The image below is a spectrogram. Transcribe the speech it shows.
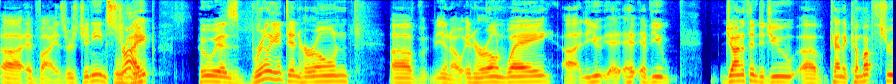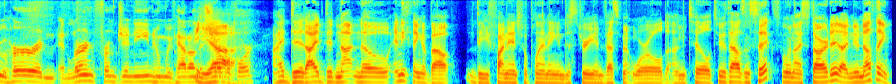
uh, advisors, Janine Stripe, who is brilliant in her own, uh, you know, in her own way. Uh, you have you. Jonathan, did you uh, kind of come up through her and, and learn from Janine, whom we've had on the yeah, show before? I did. I did not know anything about the financial planning industry, investment world until 2006 when I started. I knew nothing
